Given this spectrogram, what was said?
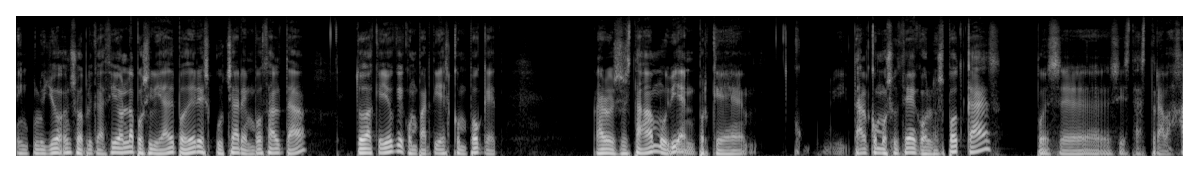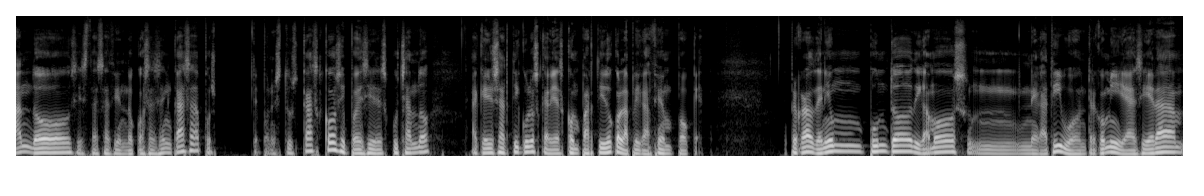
incluyó en su aplicación la posibilidad de poder escuchar en voz alta todo aquello que compartíais con Pocket. Claro, eso estaba muy bien, porque tal como sucede con los podcasts, pues eh, si estás trabajando, si estás haciendo cosas en casa, pues te pones tus cascos y puedes ir escuchando aquellos artículos que habías compartido con la aplicación Pocket. Pero claro, tenía un punto, digamos, mm, negativo, entre comillas, y era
